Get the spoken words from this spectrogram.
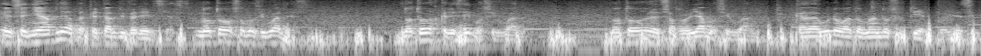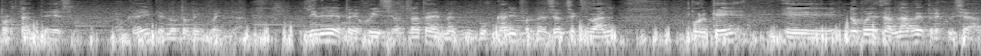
Enseñarle a respetar diferencias. No todos somos iguales. No todos crecemos igual no todos desarrollamos igual. Cada uno va tomando su tiempo y es importante eso, ¿ok? que lo tome en cuenta. Libre de prejuicios, trata de buscar información sexual porque eh, no puedes hablar de prejuiciado.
